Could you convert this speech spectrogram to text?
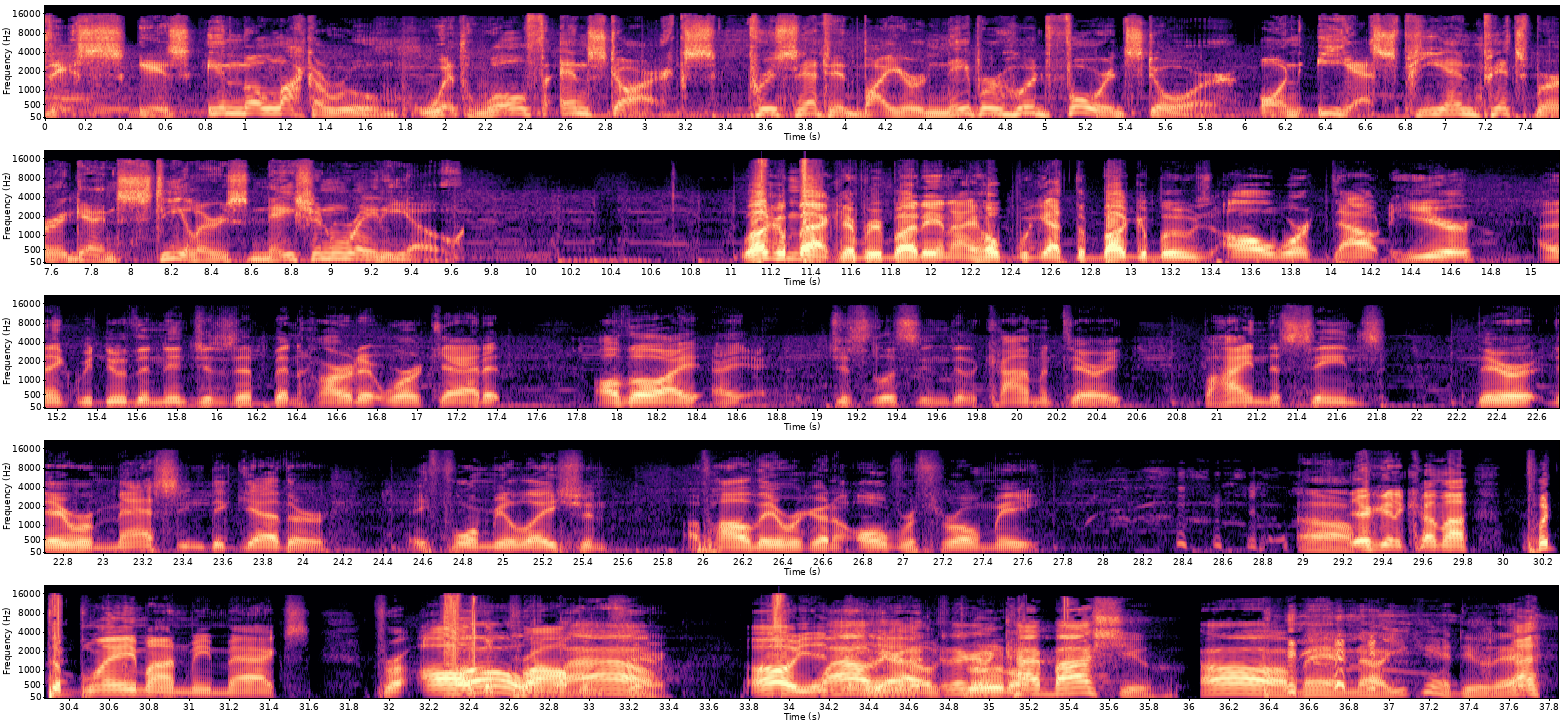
This is In the Locker Room with Wolf and Starks, presented by your neighborhood Ford store on ESPN Pittsburgh and Steelers Nation Radio. Welcome back, everybody, and I hope we got the bugaboos all worked out here. I think we do. The Ninjas have been hard at work at it. Although I, I just listening to the commentary behind the scenes, they they were massing together a formulation of how they were going to overthrow me. Oh, They're going to come out, put the blame on me, Max, for all Oh, the problems wow. there. Oh yeah, wow, yeah, they're gonna, was they're gonna brutal. kibosh you. Oh man, no, you can't do that.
